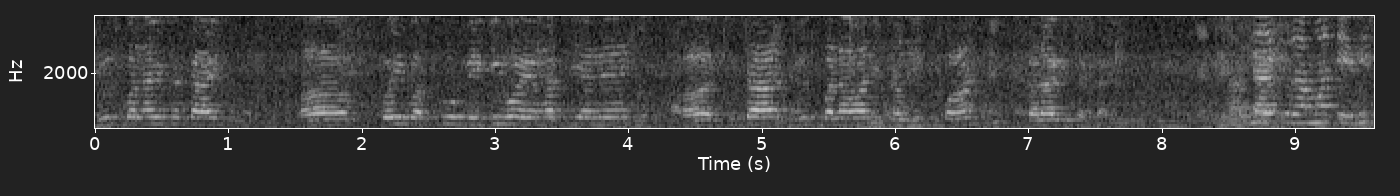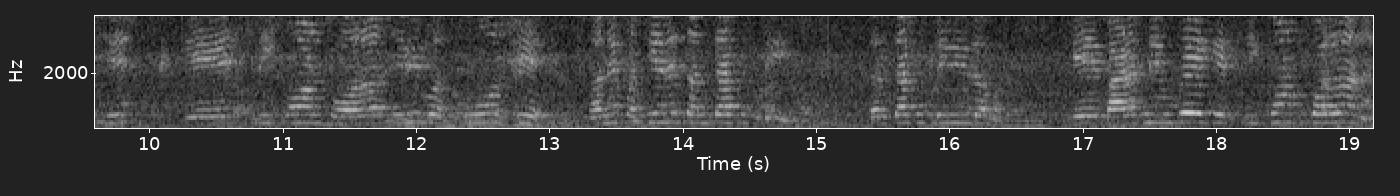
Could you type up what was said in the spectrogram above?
જૂથ બનાવી શકાય. કોઈ વસ્તુઓ ભેગી હોય એમાંથી એને છૂટા જૂથ બનાવવાની પ્રવૃત્તિ પણ કરાવી શકાય. એક રમત એવી છે કે ત્રિકોણ, ચોરસ એવી વસ્તુઓ છે અને પછી એને સંતા કુકડી, સંતા કુકડીની રમત, કે બાળકને એવું કહે કે ત્રિકોણ ફરવાના,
